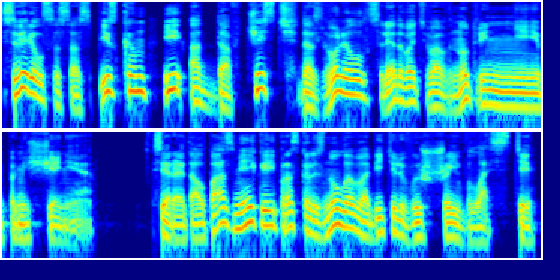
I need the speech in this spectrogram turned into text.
сверился со списком и, отдав честь, дозволил следовать во внутренние помещения. Серая толпа змейкой проскользнула в обитель высшей власти.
